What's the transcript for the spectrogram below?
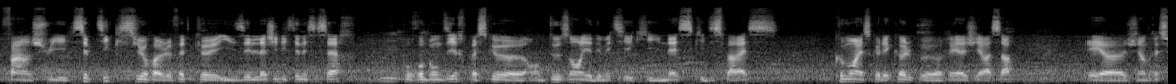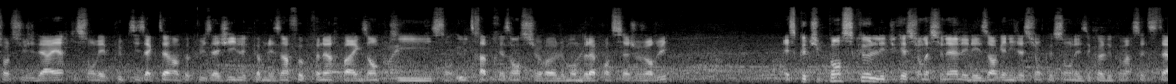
enfin, je suis sceptique sur le fait qu'ils aient l'agilité nécessaire pour rebondir parce que euh, en deux ans il y a des métiers qui naissent, qui disparaissent. Comment est-ce que l'école peut réagir à ça Et euh, je viendrai sur le sujet derrière, qui sont les plus petits acteurs un peu plus agiles, comme les infopreneurs par exemple, Ouais. qui sont ultra présents sur euh, le monde de l'apprentissage aujourd'hui. Est-ce que tu penses que l'éducation nationale et les organisations que sont les écoles de commerce, etc.,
